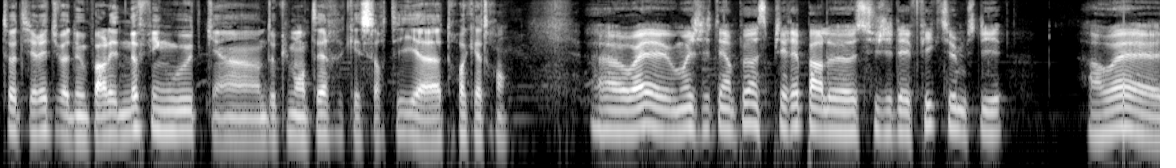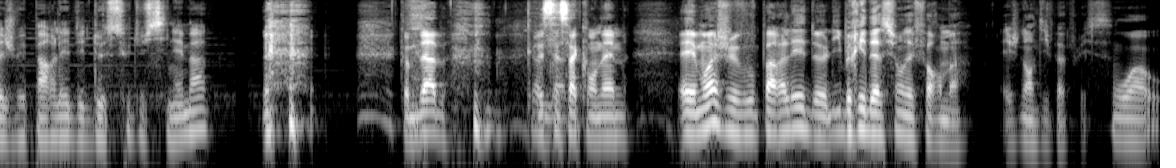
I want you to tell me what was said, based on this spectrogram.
Toi, Thierry, tu vas nous parler de Nothing Wood, qui est un documentaire qui est sorti il y a 3-4 ans. Euh, ouais, moi j'étais un peu inspiré par le sujet des fixes. Je me suis dit, ah ouais, je vais parler des dessous du cinéma. Comme d'hab. C'est ça qu'on aime. Et moi, je vais vous parler de l'hybridation des formats. Et je n'en dis pas plus. Waouh.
